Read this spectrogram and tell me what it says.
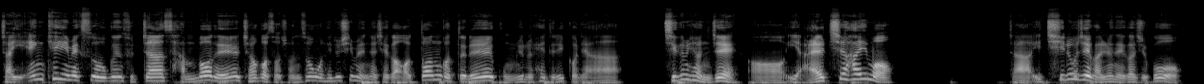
자, 이 NKMX 혹은 숫자 3번을 적어서 전송을 해주시면요. 제가 어떤 것들을 공유를 해드릴 거냐. 지금 현재, 어, 이 알츠하이머 자, 이 치료제 관련해 가지고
